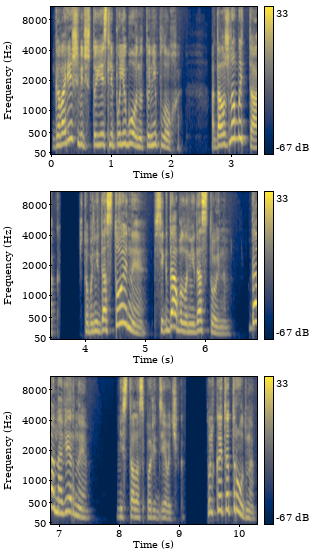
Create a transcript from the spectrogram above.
«Говоришь ведь, что если полюбовно, то неплохо. А должно быть так, чтобы недостойное всегда было недостойным. Да, наверное, не стала спорить девочка. Только это трудно.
